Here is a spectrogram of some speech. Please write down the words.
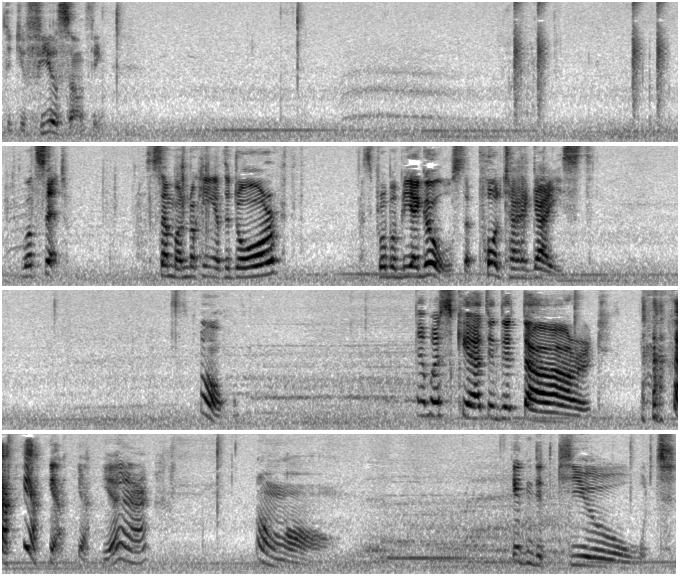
Did you feel something? What's that? Someone knocking at the door? It's probably a ghost, a poltergeist. Oh. I was scared in the dark. yeah, yeah, yeah, yeah. Oh, isn't it cute?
